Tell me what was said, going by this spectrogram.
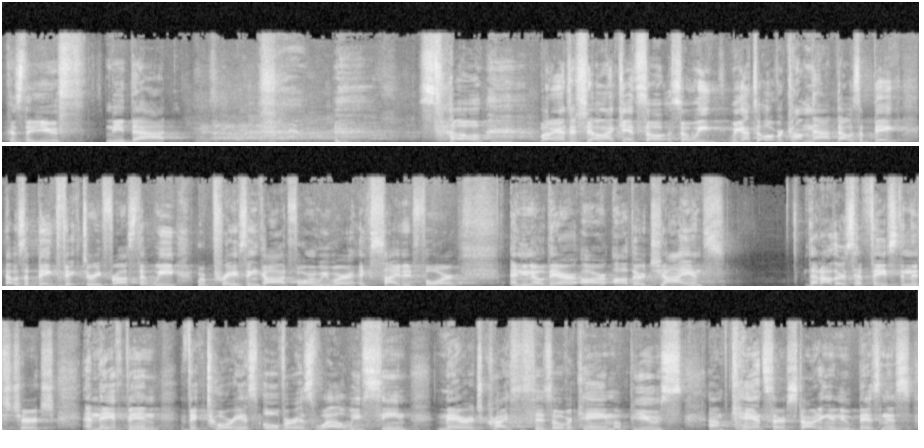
because the youth need that. so, but I got to show my kids. So, so we, we got to overcome that. That was a big, that was a big victory for us that we were praising God for and we were excited for. And you know, there are other giants that others have faced in this church, and they've been victorious over as well. We've seen marriage crises overcame, abuse, um, cancer, starting a new business,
